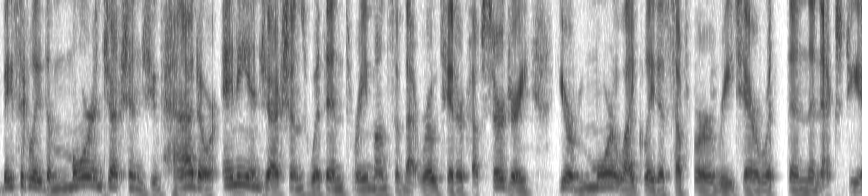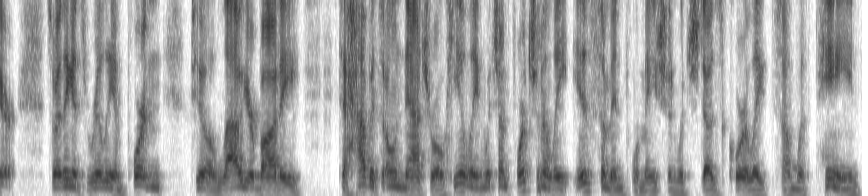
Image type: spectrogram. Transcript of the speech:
basically, the more injections you've had or any injections within three months of that rotator cuff surgery, you're more likely to suffer a re-tear within the next year. So I think it's really important to allow your body to have its own natural healing, which unfortunately is some inflammation, which does correlate some with pain,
